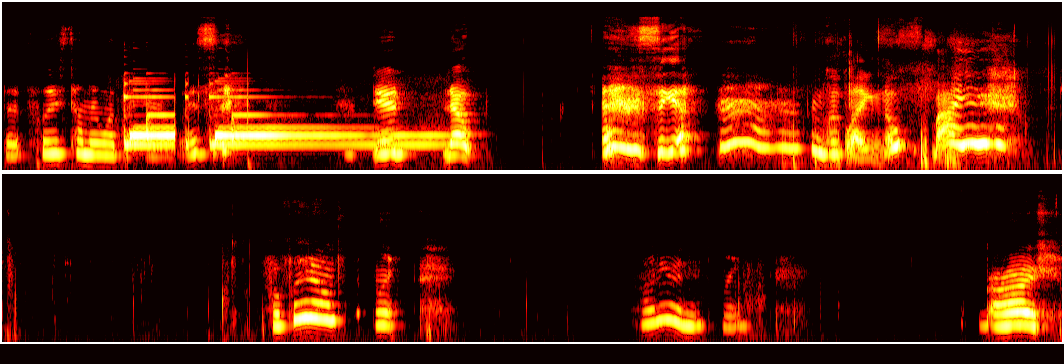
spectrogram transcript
But please tell me what the arrow is. Dude, nope. See ya. I'm just like, nope, bye. Hopefully I don't like I don't even like Gosh.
